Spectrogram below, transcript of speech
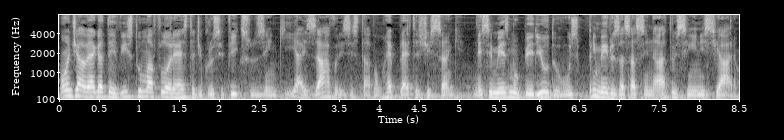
onde alega ter visto uma floresta de crucifixos em que as árvores estavam repletas de sangue. Nesse mesmo período, os primeiros assassinatos se iniciaram.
